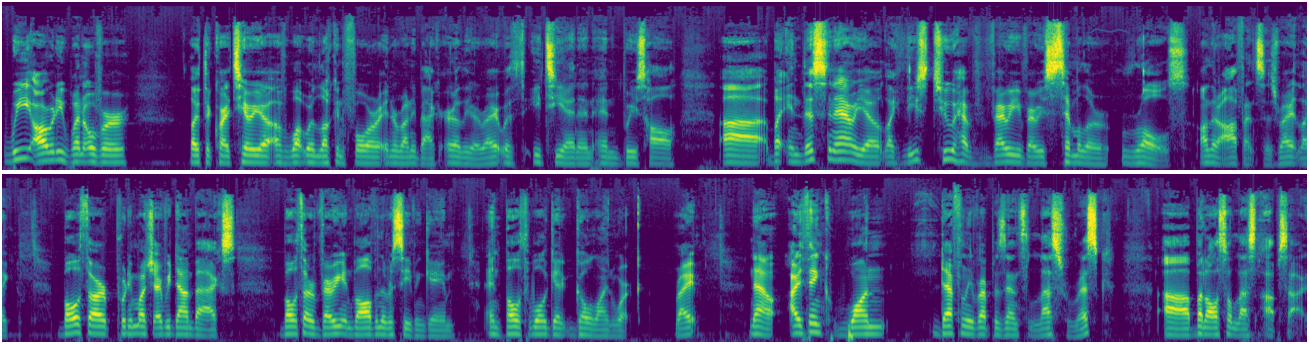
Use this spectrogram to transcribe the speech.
we already went over like the criteria of what we're looking for in a running back earlier, right? With Etienne and, and Breece Hall. Uh, but in this scenario, like these two have very, very similar roles on their offenses, right? Like both are pretty much every down backs, both are very involved in the receiving game, and both will get goal line work, right? Now, I think one definitely represents less risk, uh, but also less upside,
